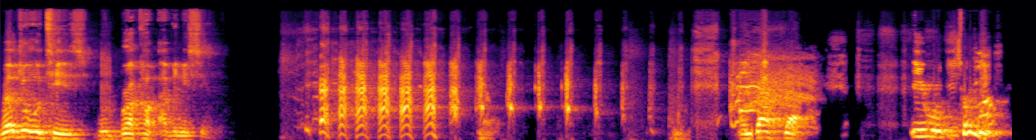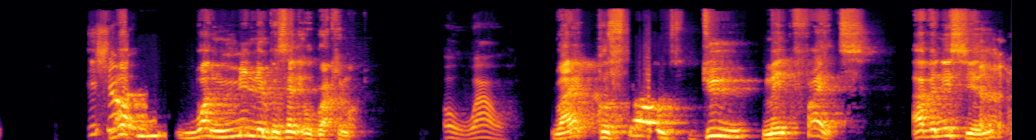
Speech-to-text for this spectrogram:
Vergil Ortiz will break up Avanesyan. And that's that. He will You sure? you, sure? one, one million percent it will break him up. Oh wow. right? Because stars do make fights. Avanesyan,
